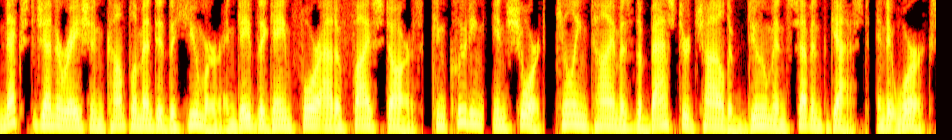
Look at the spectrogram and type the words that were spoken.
Next Generation complimented the humor and gave the game 4 out of 5 stars, concluding, in short, Killing Time is the bastard child of Doom and Seventh Guest, and it works.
